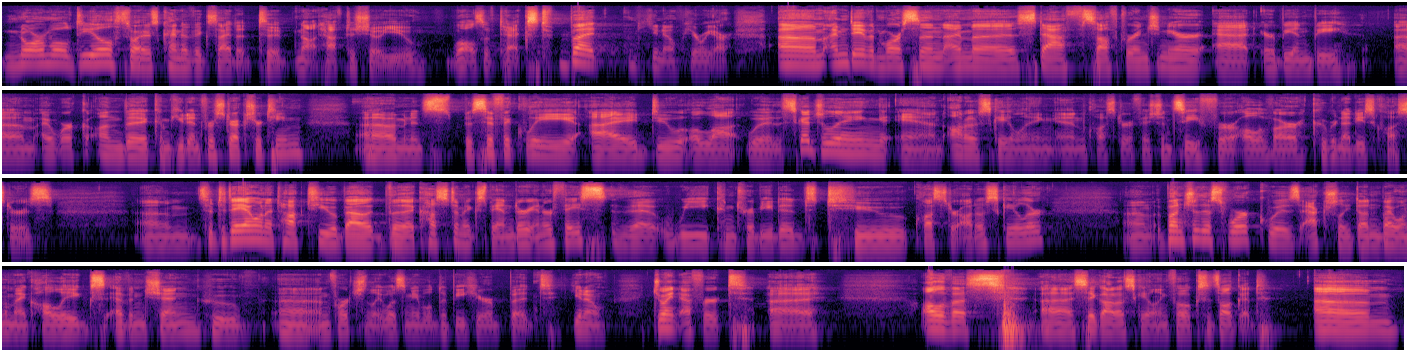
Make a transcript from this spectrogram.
normal deal, so I was kind of excited to not have to show you walls of text. But, you know, here we are. Um, I'm David Morrison. I'm a staff software engineer at Airbnb. Um, I work on the compute infrastructure team, um, and specifically, I do a lot with scheduling and auto scaling and cluster efficiency for all of our Kubernetes clusters. Um, so today I want to talk to you about the custom expander interface that we contributed to Cluster Autoscaler. Um, a bunch of this work was actually done by one of my colleagues, Evan Sheng, who uh, unfortunately wasn't able to be here, but you know, joint effort. Uh, all of us uh, SIG autoscaling folks, it's all good. Um,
